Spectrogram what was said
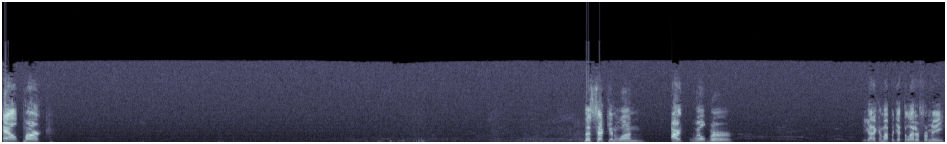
Al Park. The second one, Art Wilbur. You got to come up and get the letter from me.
